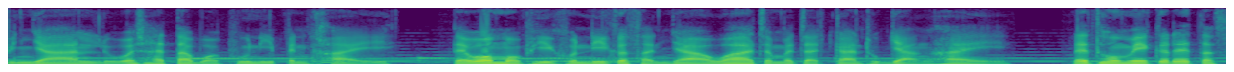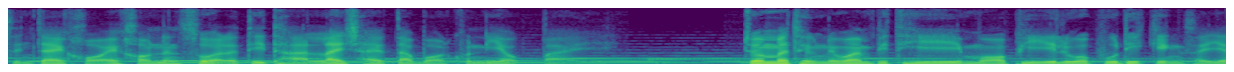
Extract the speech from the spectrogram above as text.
วิญญาณหรือว่าชายตาบอดผู้นี้เป็นใคร แต่ว่าหมอผีคนนี้ก็สัญญาว่าจะมาจัดการทุกอย่างให้ และโทเมะก็ได้ตัดสินใจขอให้เขานั้นสวดอธิษฐานไล่ชายตาบอดคนนี้ออกไป จนมาถึงในวันพิธีหมอผีหรือว่าผู้ที่เก่งไสย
